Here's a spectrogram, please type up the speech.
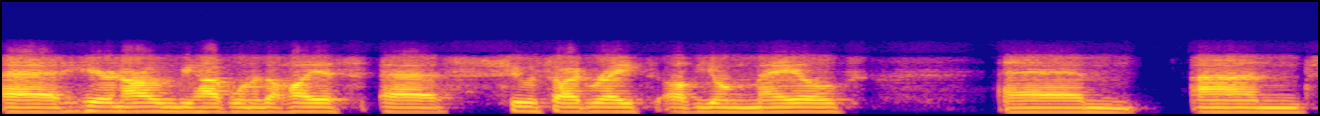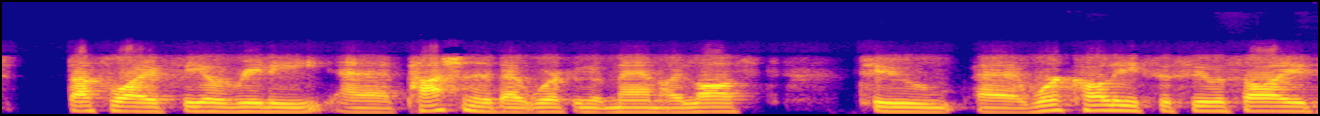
Uh, here in Ireland, we have one of the highest uh, suicide rates of young males. Um, and that's why I feel really uh, passionate about working with men. I lost two uh, work colleagues to suicide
